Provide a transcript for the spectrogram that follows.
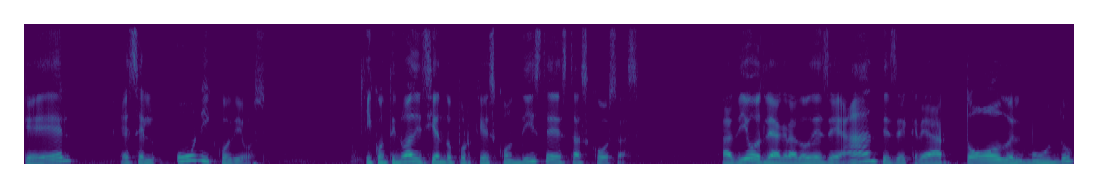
que Él es el único Dios. Y continúa diciendo, porque escondiste estas cosas. A Dios le agradó desde antes de crear todo el mundo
